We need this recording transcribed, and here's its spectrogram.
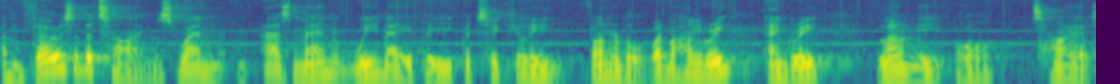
And those are the times when, as men, we may be particularly vulnerable when we're hungry, angry, lonely, or tired.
